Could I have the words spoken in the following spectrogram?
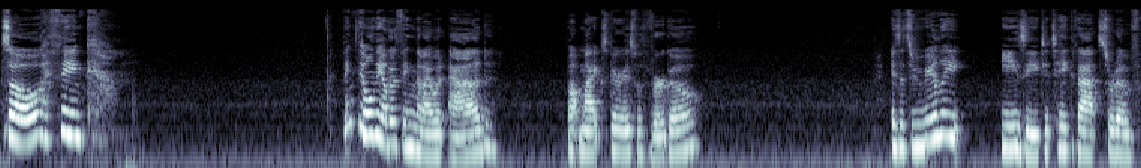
So I think I think the only other thing that I would add about my experience with Virgo is it's really easy to take that sort of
